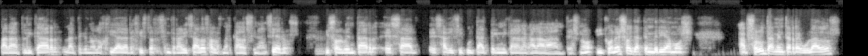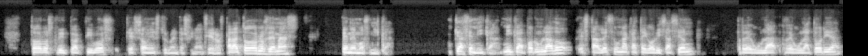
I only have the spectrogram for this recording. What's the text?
para aplicar la tecnología de registros descentralizados a los mercados financieros y solventar esa, esa dificultad técnica de la que hablaba antes. ¿no? Y con eso ya tendríamos absolutamente regulados todos los criptoactivos que son instrumentos financieros. Para todos los demás tenemos MICA. ¿Qué hace MICA? MICA, por un lado, establece una categorización regulatoria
